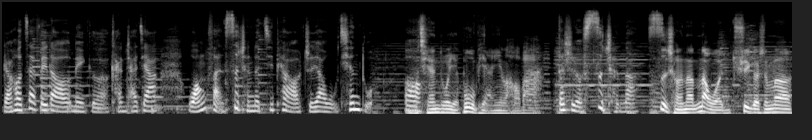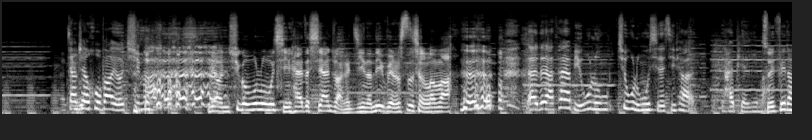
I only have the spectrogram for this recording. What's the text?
然后再飞到那个勘察家，往返四程的机票只要五千多，五千多也不便宜了，好吧？但是有四程呢，四程呢？那我去个什么江浙沪包邮区吗？没有，你去过乌鲁木齐，你还在西安转个机呢，那不也是四成了吗？哎，对啊，它要比乌鲁去乌鲁木齐的机票还便宜吗？所以飞到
